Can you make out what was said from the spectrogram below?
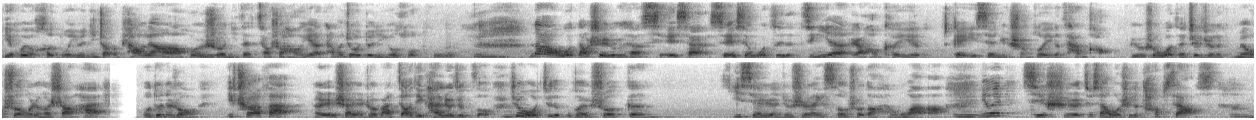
也会有很多，因为你长得漂亮啊，或者说你在销售行业啊，他们就会对你有所图。嗯那我当时也就是想写一下，写一些我自己的经验，然后可以给一些女生做一个参考。比如说我在这这个没有受到过任何伤害，我对那种一吃完饭然后认识了人之后把脚底开溜就走，就是我绝对不会说跟一些人就是来 social 到很晚啊，嗯，因为其实就像我是一个 top sales，嗯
